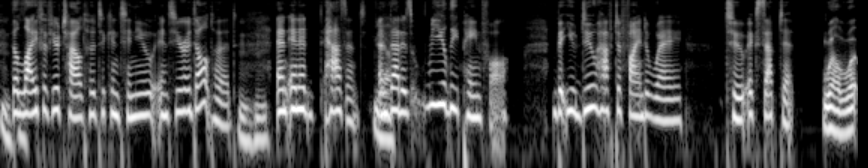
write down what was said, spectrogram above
mm-hmm. the life of your childhood to continue into your adulthood. Mm-hmm. And and it hasn't. Yeah. And that is really painful. But you do have to find a way to accept it. Well, what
